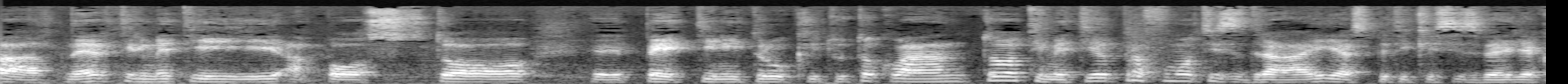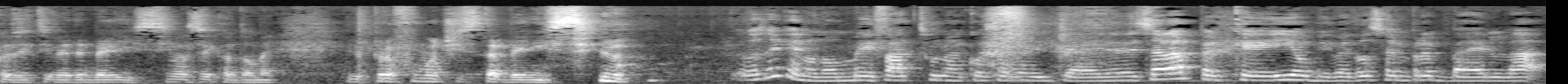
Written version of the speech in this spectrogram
partner, ti rimetti a posto, eh, pettini, trucchi, tutto quanto, ti metti il profumo, ti sdrai aspetti che si sveglia così ti vede benissimo. Secondo me il profumo ci sta benissimo. Lo sai che non ho mai fatto una cosa del genere? Sarà perché io mi vedo sempre bella.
